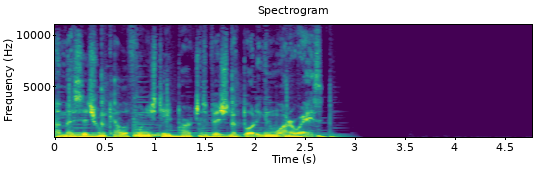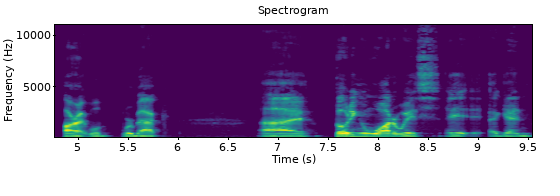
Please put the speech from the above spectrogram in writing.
A message from California State Parks Division of Boating and Waterways. All right, well we're back. Uh, boating and waterways eh, again,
